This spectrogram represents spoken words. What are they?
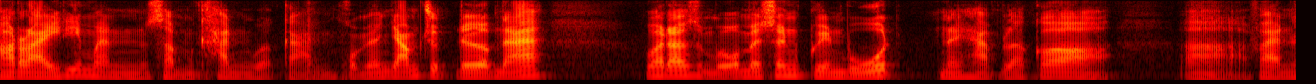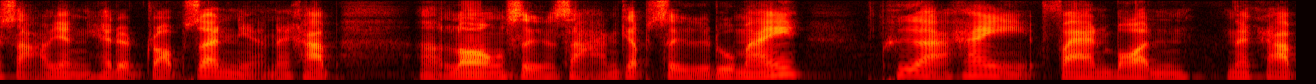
อะไรที่มันสำคัญกว่ากัน ผมยังย้ำจุดเดิมนะ ว่าเราสมมติว่าเมสันกรีนบูธนะครับแล้วก็แฟนสาวอย่างเฮเดอร์ดรอปสันเนี่ยนะครับอลองสื่อสารกับสื่อดูไหม เพื่อให้แฟนบอลนะครับ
